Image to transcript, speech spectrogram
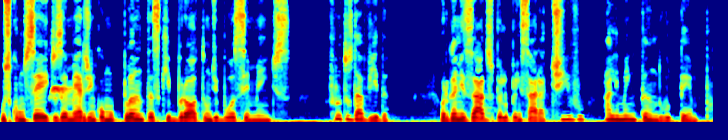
Os conceitos emergem como plantas que brotam de boas sementes, frutos da vida, organizados pelo pensar ativo, alimentando o tempo.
